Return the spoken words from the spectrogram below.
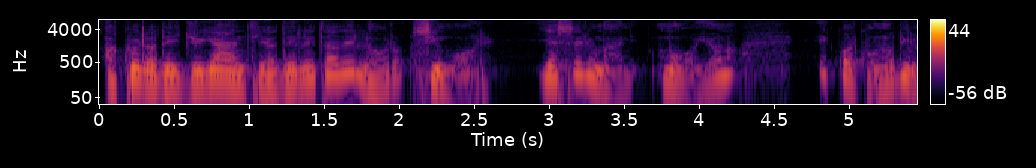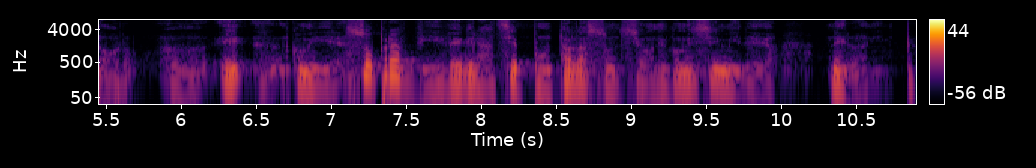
a quello dei giganti e dell'età dell'oro, si muore. Gli esseri umani muoiono e qualcuno di loro eh, è, dire, sopravvive grazie appunto all'assunzione come semideo nell'Olimpio.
